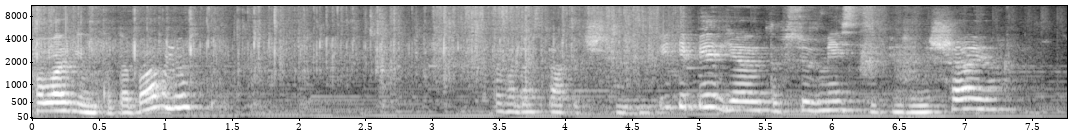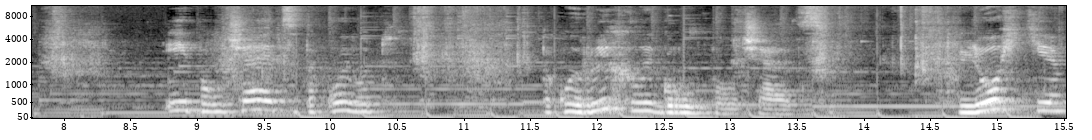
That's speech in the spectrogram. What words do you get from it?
половинку добавлю. Этого достаточно. И теперь я это все вместе перемешаю. И получается такой вот, такой рыхлый грунт получается. легкие,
